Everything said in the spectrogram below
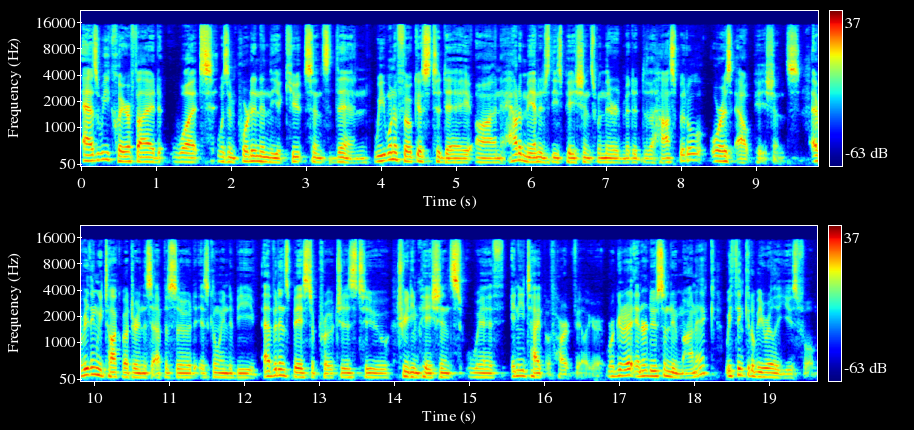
As we clarified what was important in the acute sense then, we we want to focus today on how to manage these patients when they're admitted to the hospital or as outpatients. Everything we talk about during this episode is going to be evidence based approaches to treating patients with any type of heart failure. We're going to introduce a mnemonic. We think it'll be really useful.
